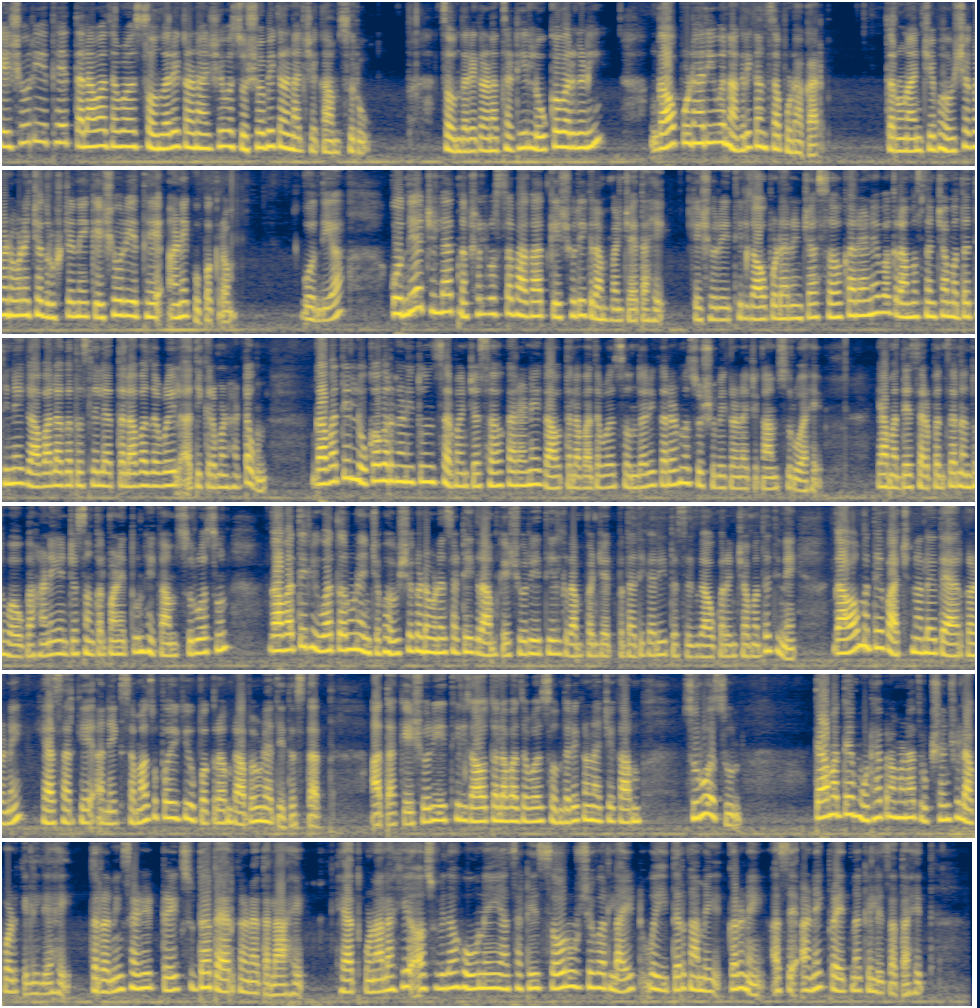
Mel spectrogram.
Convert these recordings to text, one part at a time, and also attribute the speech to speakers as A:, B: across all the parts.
A: केशोरी येथे तलावाजवळ सौंदर्यीकरणाचे व सुशोभीकरणाचे काम सुरू. सौंदर्यीकरणासाठी लोकवर्गणी गाव पुढारी व नागरिकांचा पुढाकार. तरुणांचे भविष्य घडवण्याच्या दृष्टीने केशोरी येथे अनेक उपक्रम. गोंदिया गोंदिया जिल्ह्यात नक्षलग्रस्त भागात केशोरी ग्रामपंचायत आहे. केशोरी येथील गाव पुढाऱ्यांच्या सहकार्याने व ग्रामस्थांच्या मदतीने गावालागत असलेल्या तलावाजवळील अतिक्रमण हटवून गावातील लोकवर्गणीतून सर्वांच्या सहकार्याने गाव तलावाजवळ सौंदर्यीकरण व सुशोभीकरणाचे काम सुरू आहे. यामध्ये सरपंच नंदुभाऊ गहाणे यांच्या संकल्पनेतून हे काम सुरू असून गावातील युवा तरुण यांचे भविष्य घडवण्यासाठी ग्राम केशोरी येथील ग्रामपंचायत पदाधिकारी तसेच गावकऱ्यांच्या मदतीने गावामध्ये वाचनालय तयार करणे यासारखे अनेक समाजोपयोगी उपक्रम राबवण्यात येत असतात. आता केशोरी येथील गाव तलावाजवळ सौंदर्यीकरणाचे काम सुरू असून त्यामध्ये मोठ्या प्रमाणात वृक्षांची लागवड केलेली आहे. तर रनिंगसाठी ट्रेकसुद्धा तयार करण्यात आला आहे. ह्यात कोणालाही असुविधा होऊ नये यासाठी सौर ऊर्जेवर लाइट व इतर कामे करणे असे अनेक प्रयत्न केले जात आहेत.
